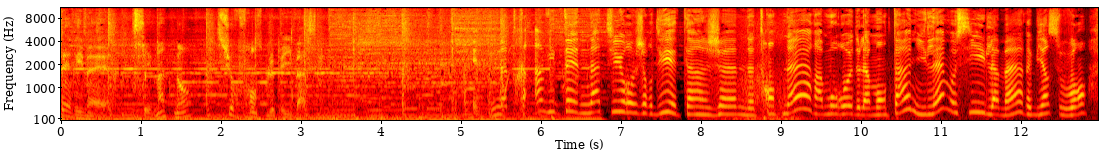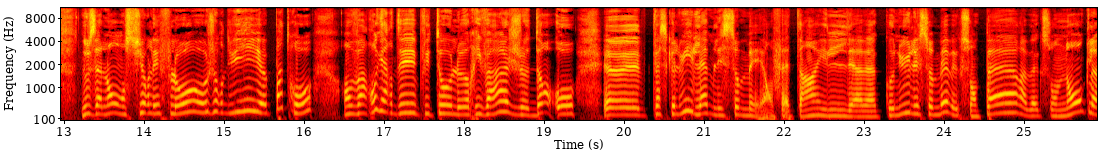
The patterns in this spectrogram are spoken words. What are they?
terre et mer. C'est maintenant sur France Bleu Pays Basque. Notre invité nature aujourd'hui est un jeune trentenaire amoureux de la montagne. Il aime aussi la mer et bien souvent nous allons sur les flots. Aujourd'hui, euh, pas trop. On va regarder plutôt le rivage d'en haut euh, parce que lui, il aime les sommets en fait. Hein. Il a connu les sommets avec son père, avec son oncle,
